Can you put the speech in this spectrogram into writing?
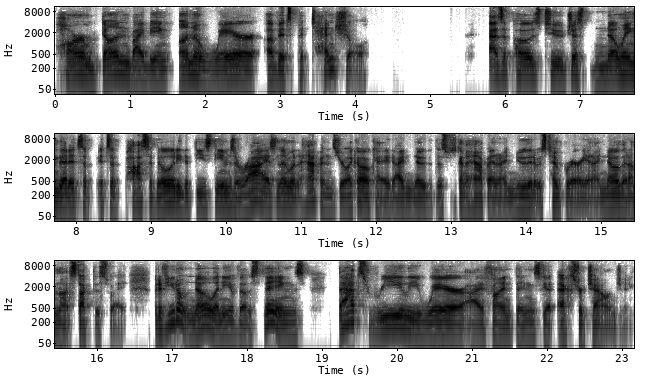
harm done by being unaware of its potential as opposed to just knowing that it's a it's a possibility that these themes arise. And then when it happens you're like oh okay i know that this was going to happen and i knew that it was temporary and i know that i'm not stuck this way. But if you don't know any of those things that's really where i find things get extra challenging.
